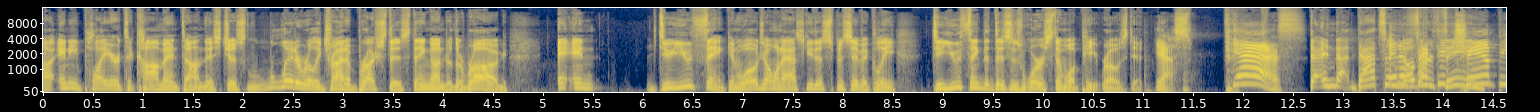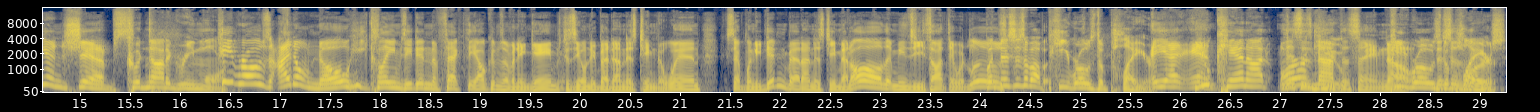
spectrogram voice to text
uh, any player to comment on this, just literally trying to brush this thing under the rug. And, and do you think, and Woj, I want to ask you this specifically, do you think that this is worse than what Pete Rose did? Yes. Yes. That- and that, that's another It another affected thing. championships. Could not agree more. Pete Rose, I don't know. He claims he didn't affect the outcomes of any games because he only bet on his team to win. Except when he didn't bet on his team at all, that means he thought they would lose. But this is about Pete Rose, the player. Yeah, and you cannot this is not the same. No, Pete Rose, this the is player. worse.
